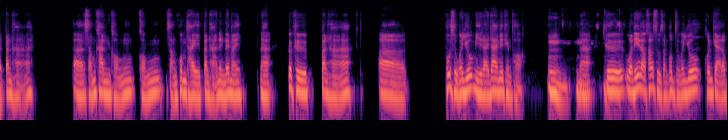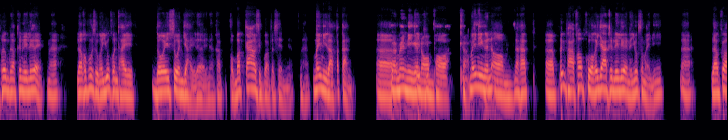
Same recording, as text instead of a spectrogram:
ทย์ปัญหาสำคัญของของสังคมไทยปัญหาหนึ่งได้ไหมนะฮะก็คือปัญหาผู้สูงอายุมีรายได้ไม่เพียงพอ อืมนะฮะคือวันนี้เราเข้าสู่สังคมสูงอายุ คนแก่เราเพิ่มขึ้นเรื่อยๆนะฮะแล้วก็ผู้สูงอายุคนไทยโดยส่วนใหญ่เลยนะครับ ผมว่า90กว่าเปอร์เซ็นต์เนี่ยนะฮะไม่มีหลักประกันเอ่อแล้วไม่มีเงินออมพอครับไม่มีเงินออมนะครับเอ่อพึ่งพาครอบครัวก็ยากขึ้นเรื่อยๆในยุคสมัยนี้นะฮะแล้วก็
